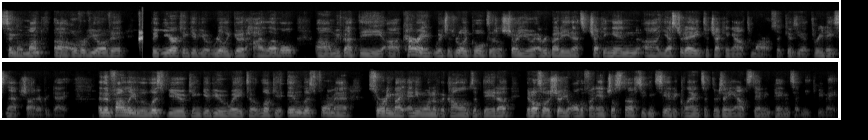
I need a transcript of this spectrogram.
single month uh, overview of it. The year can give you a really good high level. Um, we've got the uh, current, which is really cool because it'll show you everybody that's checking in uh, yesterday to checking out tomorrow. So it gives you a three day snapshot every day. And then finally, the list view can give you a way to look at in list format, sorting by any one of the columns of data. It also will show you all the financial stuff so you can see at a glance if there's any outstanding payments that need to be made.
